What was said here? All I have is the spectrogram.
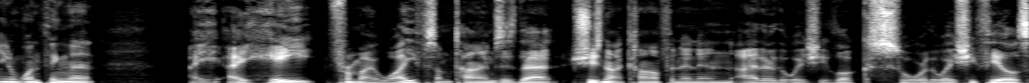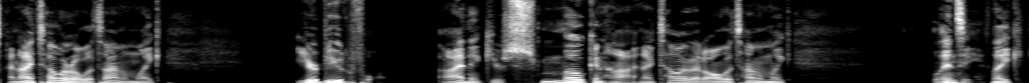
you know, one thing that I, I hate for my wife sometimes is that she's not confident in either the way she looks or the way she feels. And I tell her all the time, I'm like, you're beautiful. I think you're smoking hot. And I tell her that all the time. I'm like, Lindsay, like,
